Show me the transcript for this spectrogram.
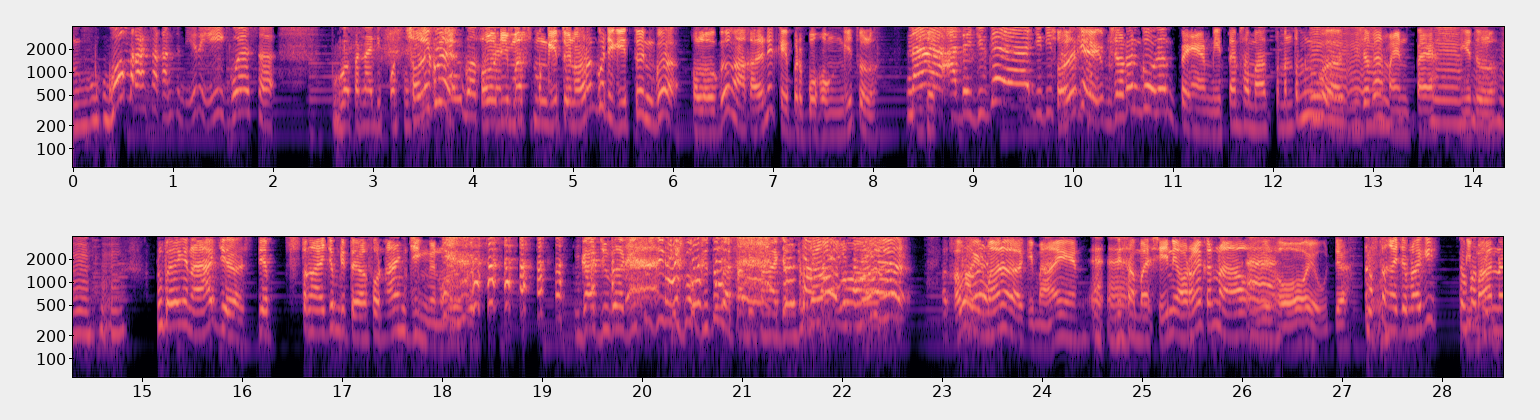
gue merasakan sendiri gue se gue pernah di posisi Soalnya gue kalau Dimas menggituin orang gue digituin gue kalau gue ngakalinnya kayak berbohong gitu loh. nah untuk- ada juga jadi Soalnya terus- kayak misalkan gue kan pengen me time sama temen-temen gue, Hmm, misalkan hmm, main PES Hmm, gitu loh. hmm, hmm, hmm. Lu bayangin aja setiap setengah jam ditelepon anjing kan. Enggak juga gitu sih, gue waktu itu gak sampai setengah jam Terus? Kamu lagi mana lagi main? Eh, eh. Ini sama sini orangnya kenal. Eh. Oh ya udah. Terus setengah jam lagi Telepon gimana?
